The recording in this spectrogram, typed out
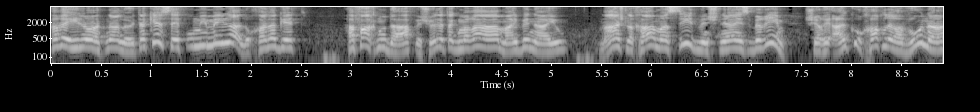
הרי היא לא נתנה לו את הכסף, וממילא לא חל הגט. הפכנו דף, ושואלת הגמרא, מהי ביניו? מה ההשלכה המעשית בין שני ההסברים? שהרי על כוכך לרב הונא,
